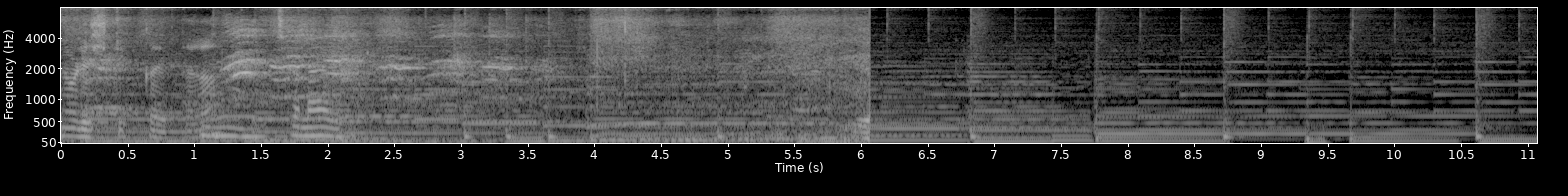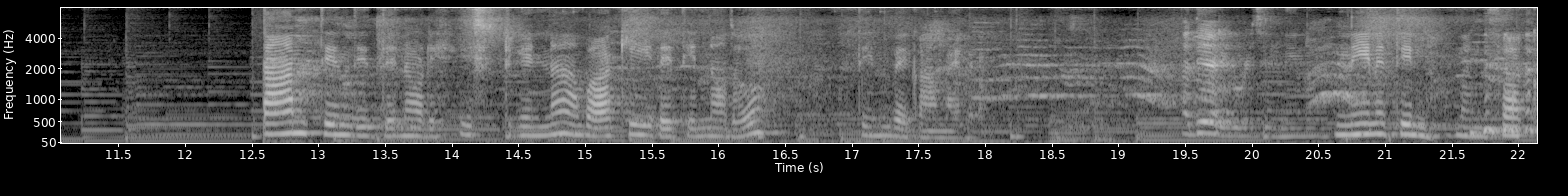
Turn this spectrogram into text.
ನೋಡಿ ಸ್ಟಿಕ್ ಆಯ್ತಾ? ಚೆನ್ನಾಗಿದೆ. ತಿಂದಿದ್ದೆ ನೋಡಿ ಇಷ್ಟು ಗಿಣ್ಣ ಬಾಕಿ ಇದೆ ತಿನ್ನೋದು. ತಿನ್ಬೇಕು ಆಮೇಲೆ. ಅದೇ ಯಾರಿಗೆ ಉಳಿಸಿದ್ ನೀನು. ನೀನು ತಿನ್ನು ನಂಗೆ ಸಾಕು.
